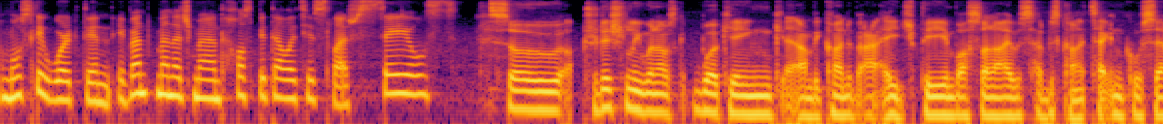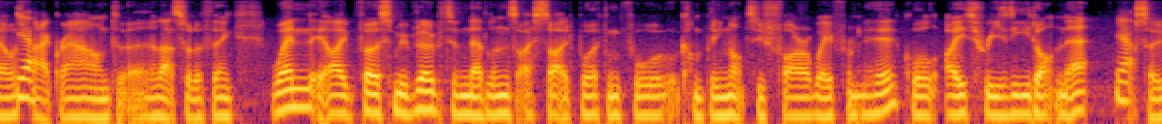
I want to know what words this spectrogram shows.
mostly worked in event management, hospitality slash sales. So traditionally, when I was working, I mean, kind of at HP in Boston, I was had this kind of technical sales Yeah. background, uh, that sort of thing. When I first moved over to the Netherlands, I started working for a company not too far away from here called i3d.net. Yeah. So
